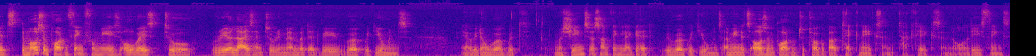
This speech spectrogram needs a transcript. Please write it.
it's the most important thing for me is always to realize and to remember that we work with humans. Yeah, we don't work with machines or something like that. We work with humans. I mean, it's also important to talk about techniques and tactics and all these things.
